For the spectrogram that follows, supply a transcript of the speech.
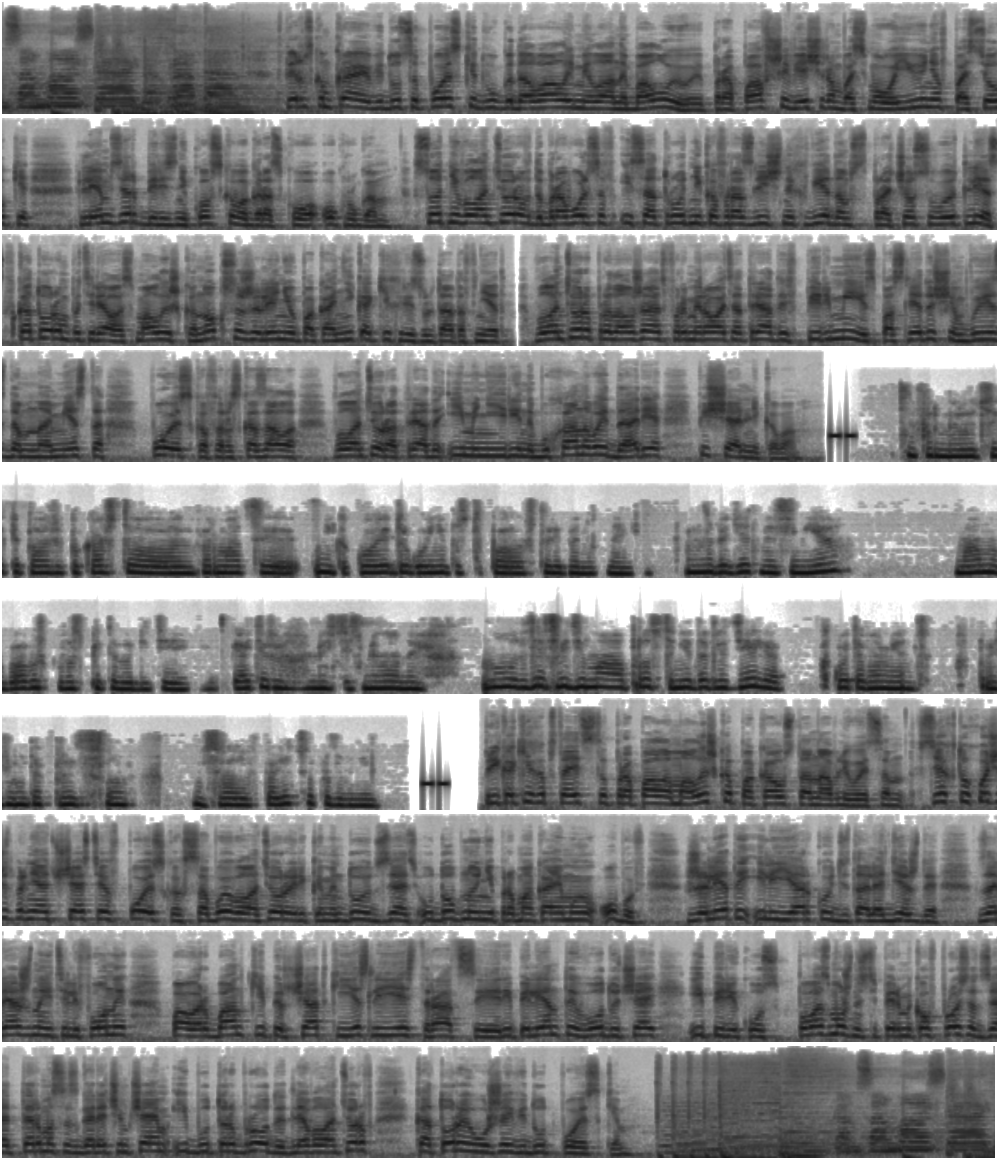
Комсомольская правда. В Пермском крае ведутся поиски двухгодовалой Миланы Балуевой, пропавшей вечером 8 июня в поселке Лемзер Березняковского городского округа. Сотни волонтеров, добровольцев и сотрудников различных ведомств прочесывают лес, в котором потерялась малышка, но, к сожалению, пока никаких результатов нет. Волонтеры продолжают формировать отряды в Перми с последующим выездом на место поисков, рассказала волонтер отряда имени Ирины Бухановой Дарья Пещальникова. Формируются экипажи. Пока что информации никакой другой не поступало, что ребенок найден. Многодетная семья. Мама, бабушка воспитывают детей. Пятеро вместе с Милоной. Ну, здесь, видимо, просто не доглядели в какой-то момент. Поэтому так произошло. Мы сразу в полицию позвонили. При каких обстоятельствах пропала малышка, пока устанавливается. Всех, кто хочет принять участие в поисках, с собой волонтеры рекомендуют взять удобную непромокаемую обувь, жилеты или яркую деталь одежды, заряженные телефоны, пауэрбанки, перчатки, если есть рации, репелленты, воду, чай и перекус. По возможности пермяков просят взять термосы с горячим чаем и бутерброды для волонтеров, которые уже ведут поиски. Комсомольская.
